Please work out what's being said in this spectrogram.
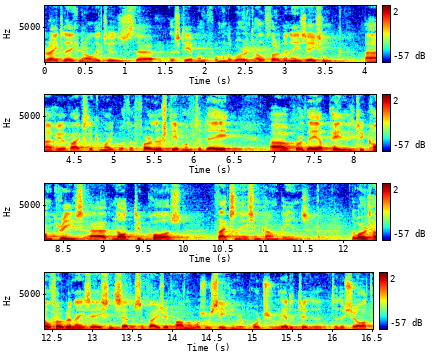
rightly acknowledges the, the, statement from the World Health Organization, uh, who have actually come out with a further statement today, uh, where they appeal to countries uh, not to pause vaccination campaigns. The World Health Organization said its advisory panel was receiving reports related to the, to the shot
